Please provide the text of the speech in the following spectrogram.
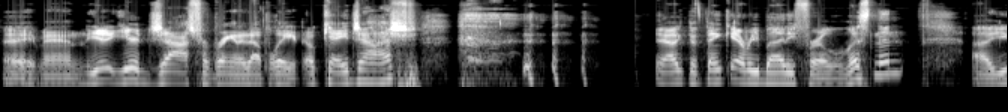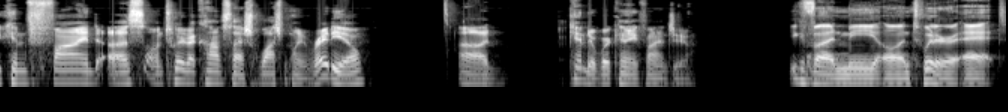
Hey man, you're, you're Josh for bringing it up late. Okay, Josh. yeah, I'd like to thank everybody for listening. Uh, you can find us on twitter.com slash watchpointradio. Uh, Kinder, where can they find you? You can find me on Twitter at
